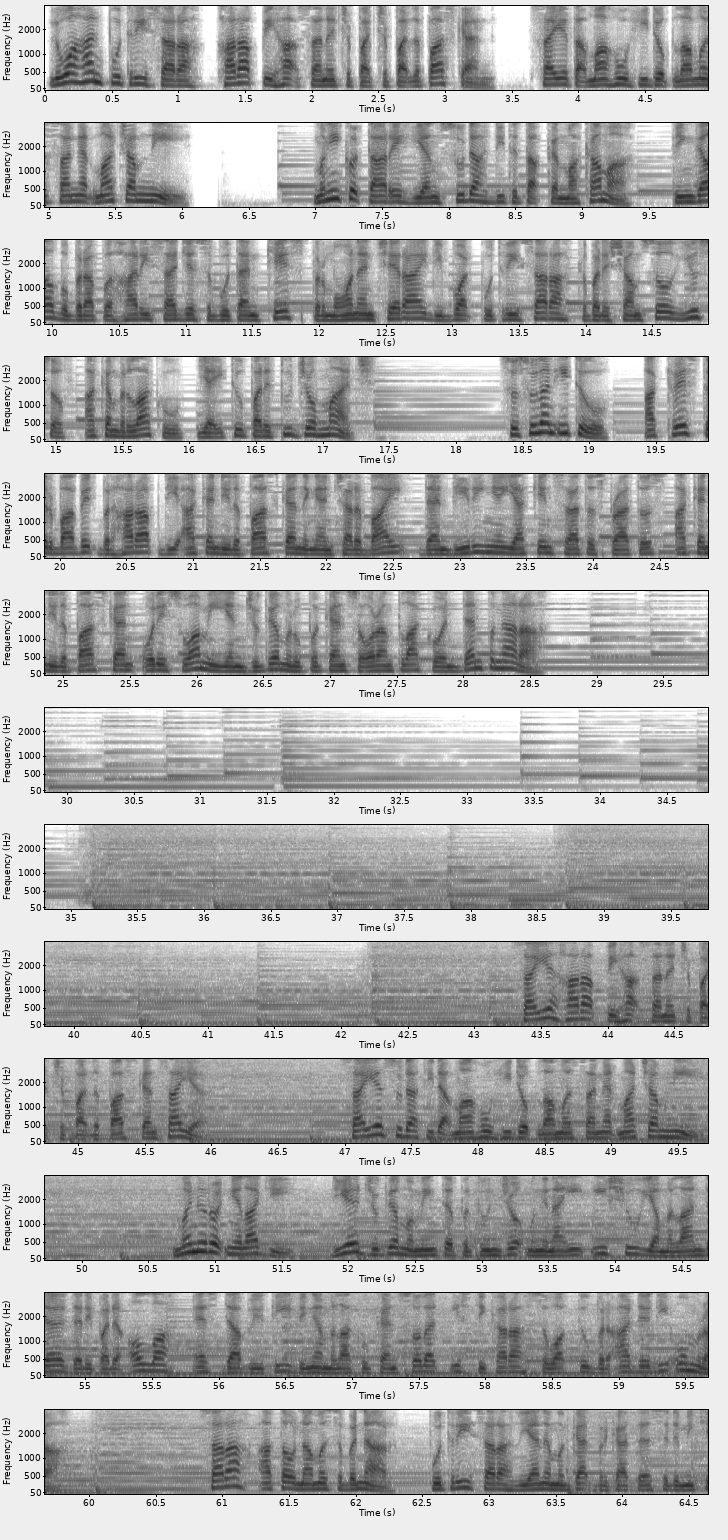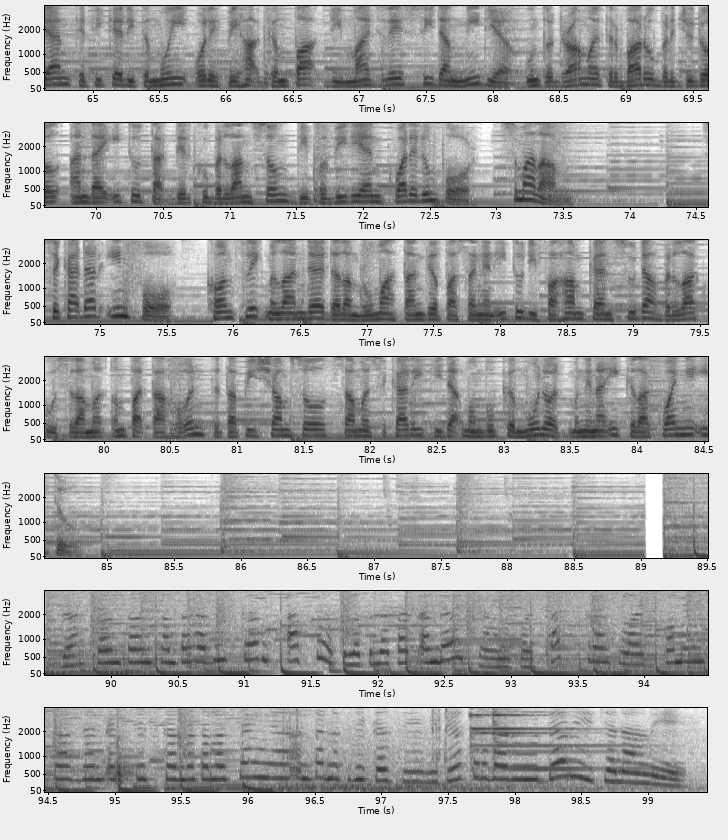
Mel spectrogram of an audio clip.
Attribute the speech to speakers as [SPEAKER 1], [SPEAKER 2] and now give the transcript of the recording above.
[SPEAKER 1] Luahan Puteri Sarah harap pihak sana cepat-cepat lepaskan. Saya tak mahu hidup lama sangat macam ni. Mengikut tarikh yang sudah ditetapkan mahkamah, tinggal beberapa hari saja sebutan kes permohonan cerai dibuat Puteri Sarah kepada Syamsul Yusof akan berlaku iaitu pada 7 Mac. Susulan itu, aktris terbabit berharap dia akan dilepaskan dengan cara baik dan dirinya yakin 100% akan dilepaskan oleh suami yang juga merupakan seorang pelakon dan pengarah. Saya harap pihak sana cepat-cepat lepaskan saya. Saya sudah tidak mahu hidup lama sangat macam ni. Menurutnya lagi, dia juga meminta petunjuk mengenai isu yang melanda daripada Allah SWT dengan melakukan solat istikharah sewaktu berada di umrah. Sarah atau nama sebenar, Puteri Sarah Liana Megat berkata sedemikian ketika ditemui oleh pihak gempak di majlis sidang media untuk drama terbaru berjudul Andai Itu Takdirku berlangsung di Pavilion Kuala Lumpur, semalam. Sekadar info, konflik melanda dalam rumah tangga pasangan itu difahamkan sudah berlaku selama empat tahun tetapi Syamsul sama sekali tidak membuka mulut mengenai kelakuannya itu.
[SPEAKER 2] Dah tonton sampai habis kan? Apa pula pendapat anda? Jangan lupa subscribe, like, komen, share dan aktifkan butang loncengnya untuk notifikasi video terbaru dari channel ni.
